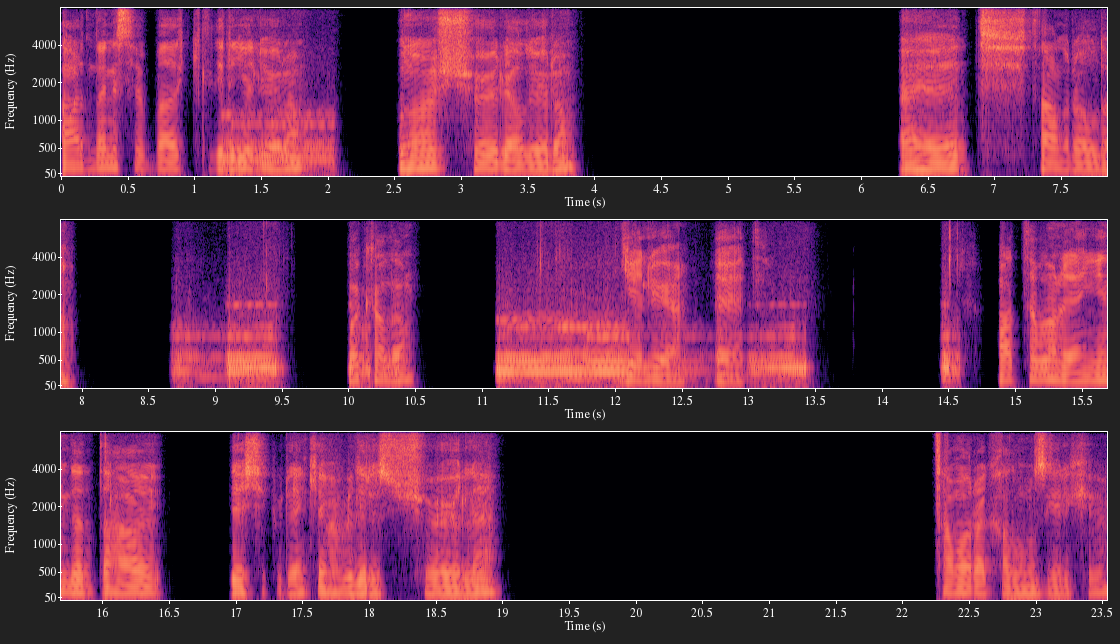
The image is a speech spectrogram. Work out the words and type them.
Ardından ise belki ileri geliyorum. Bunu şöyle alıyorum. Evet, tamamdır oldu. Bakalım. Geliyor. Evet. Hatta bunun rengini de daha değişik bir renk yapabiliriz. Şöyle. Tam olarak almamız gerekiyor.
